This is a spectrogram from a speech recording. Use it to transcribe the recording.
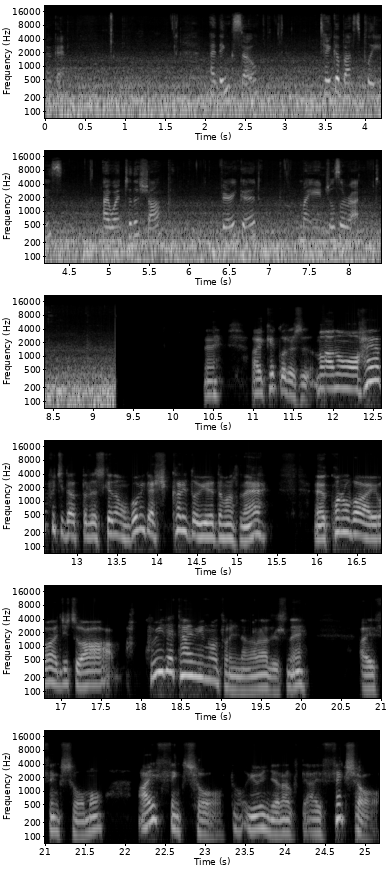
Okay. I think so. Take a bus, please. I went to the shop. Very good. My angels arrived. ね、はい、結構です。まあ、あの、早口だったですけども、語尾がしっかりと言えてますね。えーこの場合は、実は、首でタイミングを取りながらですね、I think so も、I think so と言うんじゃなくて、I think so。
